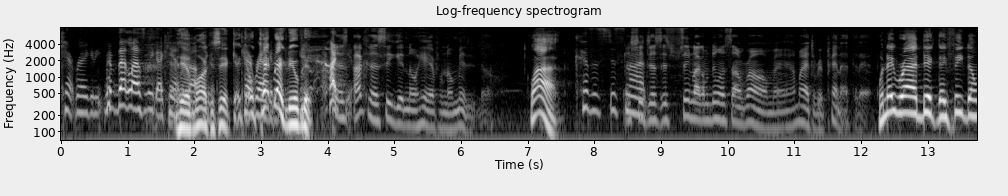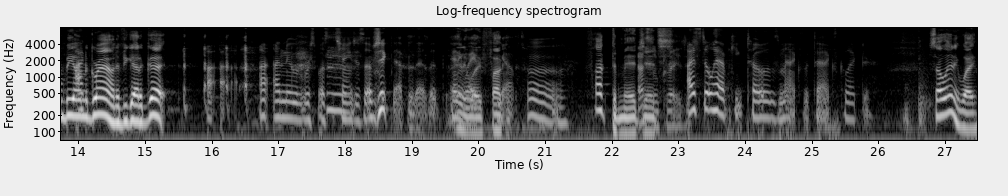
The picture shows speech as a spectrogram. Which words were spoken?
Cat raggedy. Remember that last week? I can't. Here, Marcus thinking. said, Cat "Oh, cat raggedy over there." I couldn't, I couldn't see getting no hair from no midget though. Why? Because it's just That not. shit just it seemed like I'm doing something wrong, man. I might have to repent after that. When they ride dick, their feet don't be on I- the ground if you got a gut. I, I knew we were supposed to change the subject after that. But anyway, Anyway, fuck yeah. it. Mm. Fuck the That's midgets. some crazy. I still have cute toes, Max the tax collector. So anyway,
